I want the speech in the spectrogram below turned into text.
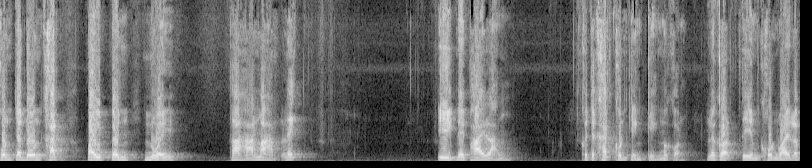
คนจะโดนคัดไปเป็นหน่วยทหารมหาดเล็ก อีกในภายหลัง เขาจะคัดคนเก่งๆมาก่อน แล้วก็เตรียมคนไว้แล้ว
